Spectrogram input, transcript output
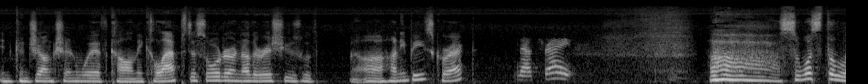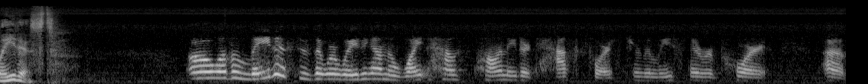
in conjunction with colony collapse disorder and other issues with uh, honeybees. Correct? That's right. Ah, so what's the latest? Oh, well, the latest is that we're waiting on the White House Pollinator Task Force to release their report um,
